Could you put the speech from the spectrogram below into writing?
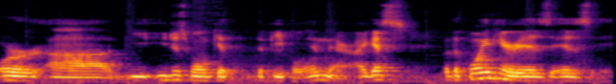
or uh, you, you just won't get the people in there. I guess. But the point here is is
